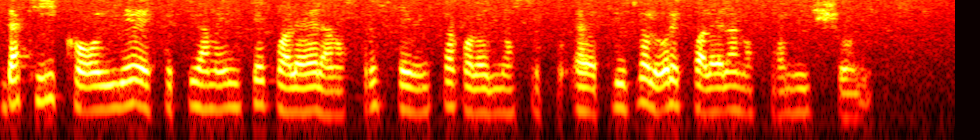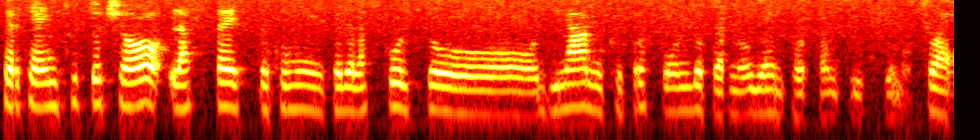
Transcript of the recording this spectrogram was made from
da chi coglie effettivamente qual è la nostra essenza, qual è il nostro eh, plus valore, qual è la nostra mission. Perché in tutto ciò l'aspetto comunque dell'ascolto dinamico e profondo per noi è importantissimo, cioè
